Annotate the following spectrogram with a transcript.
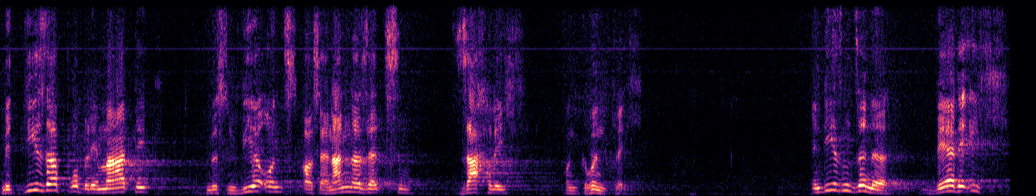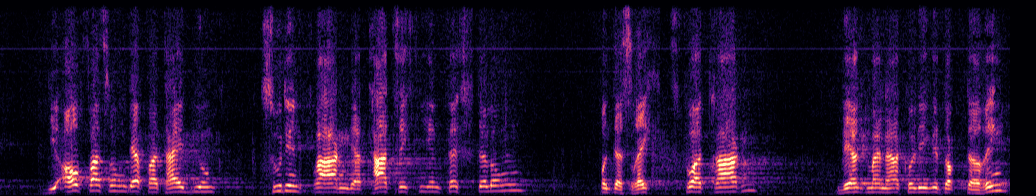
Mit dieser Problematik müssen wir uns auseinandersetzen, sachlich und gründlich. In diesem Sinne werde ich die Auffassung der Verteidigung zu den Fragen der tatsächlichen Feststellungen und des Rechts vortragen, während mein Herr Kollege Dr. Rink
